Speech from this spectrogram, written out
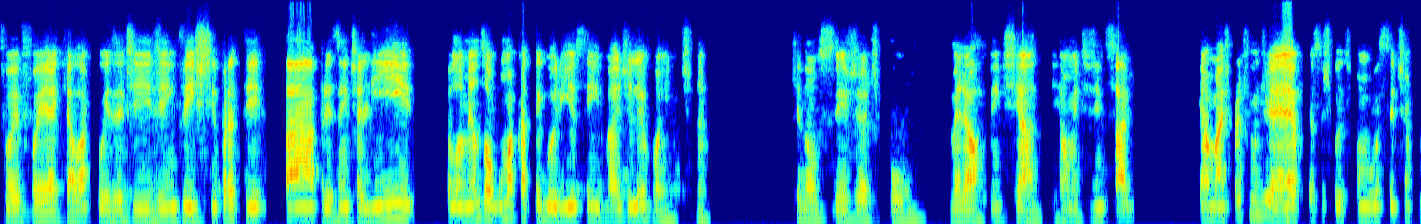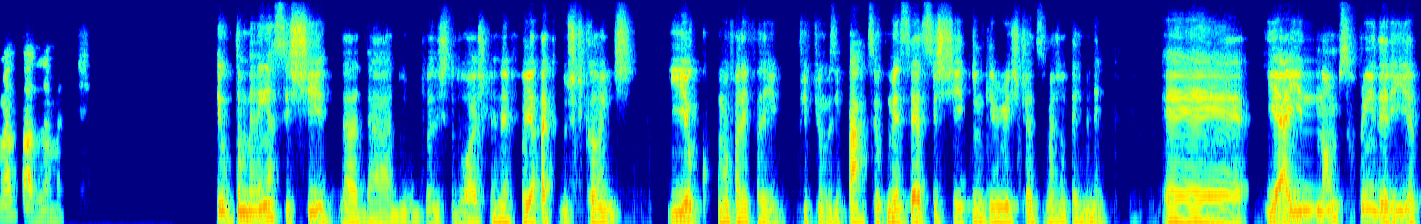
foi, foi aquela coisa de, de investir para ter estar tá presente ali, pelo menos alguma categoria assim, mais relevante, né? Que não seja, tipo, melhor penteado. Realmente a gente sabe que é mais para filme de época, essas coisas, como você tinha comentado, né, Matheus? eu também assisti da, da, do, da lista do Oscar, né? Foi Ataque dos Cães. E eu, como eu falei, falei, vi filmes em partes, eu comecei a assistir King Richards, mas não terminei. É, e aí não me surpreenderia,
